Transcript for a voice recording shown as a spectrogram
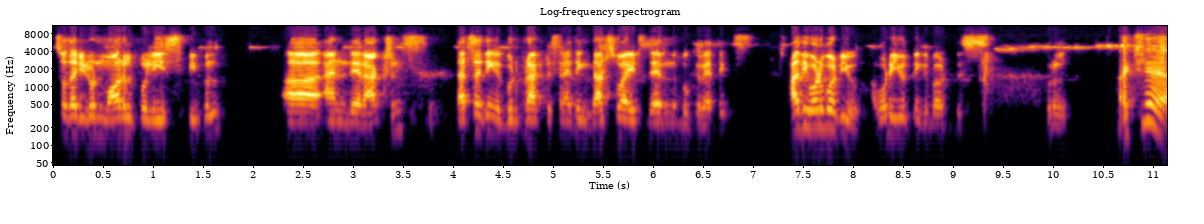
so that you don't moral police people uh, and their actions. That's I think a good practice, and I think that's why it's there in the Book of Ethics. Adi, what about you? What do you think about this? Actually, I,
